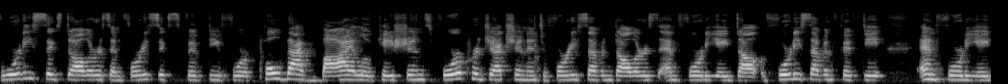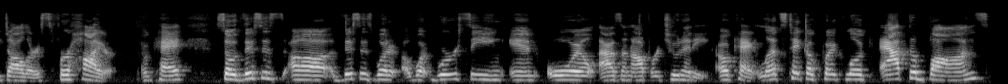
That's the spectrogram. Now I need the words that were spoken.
$46 and $46.50 for pullback buy locations for projection into $47 and $48, $47.50 and $48 for higher okay? So this is uh this is what what we're seeing in oil as an opportunity. Okay let's take a quick look at the bonds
